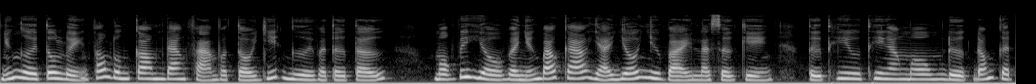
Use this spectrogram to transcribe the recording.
những người tu luyện Pháp Luân Công đang phạm vào tội giết người và tự tử. Một ví dụ về những báo cáo giả dối như vậy là sự kiện tự thiêu Thiên An Môn được đóng kịch.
